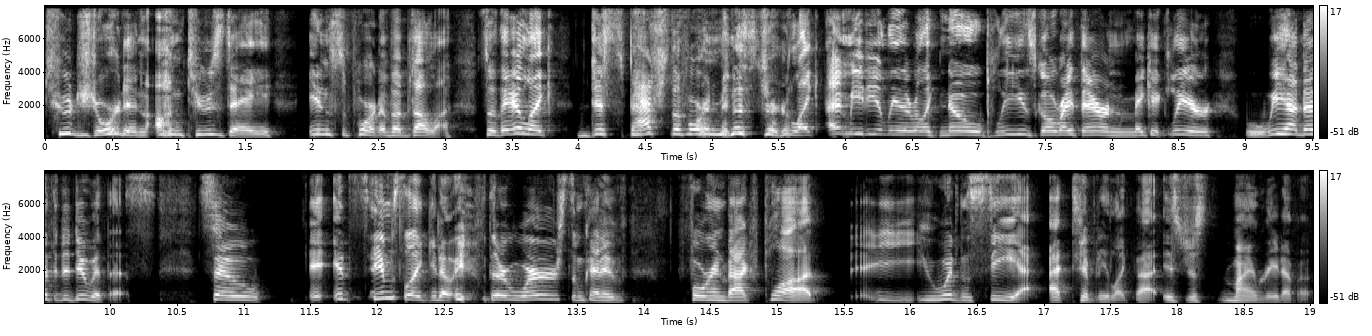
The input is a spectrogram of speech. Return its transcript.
to Jordan on Tuesday in support of Abdullah. So they like dispatched the foreign minister like immediately. They were like, no, please go right there and make it clear we had nothing to do with this. So it, it seems like, you know, if there were some kind of foreign backed plot, you wouldn't see activity like that, is just my read of it.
